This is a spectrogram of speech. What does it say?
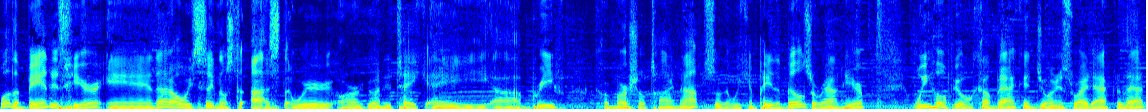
Well, the band is here, and that always signals to us that we are going to take a uh, brief commercial timeout so that we can pay the bills around here. We hope you'll come back and join us right after that.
